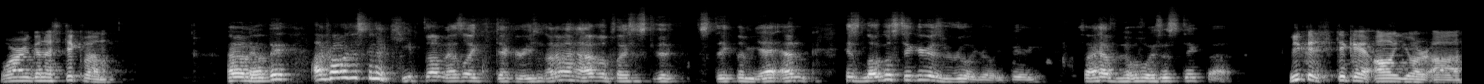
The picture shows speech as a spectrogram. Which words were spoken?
Where are you gonna stick them? I don't know. They, I'm probably just gonna keep them as like decorations. I don't have a place to stick them yet, and his logo sticker is really, really big, so I have no place to stick that. You could stick it on your uh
